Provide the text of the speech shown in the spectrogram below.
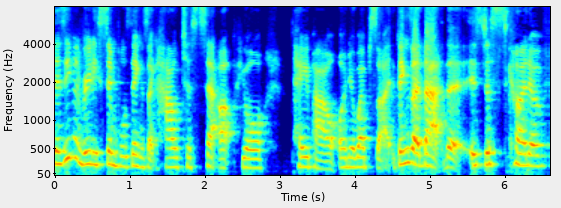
there's even really simple things like how to set up your paypal on your website things like that that is just kind of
